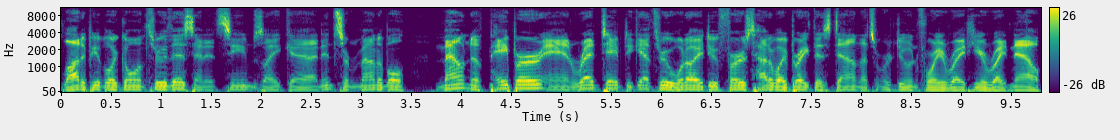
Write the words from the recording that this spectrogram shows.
A lot of people are going through this, and it seems like uh, an insurmountable mountain of paper and red tape to get through. What do I do first? How do I break this down? That's what we're doing for you right here, right now.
